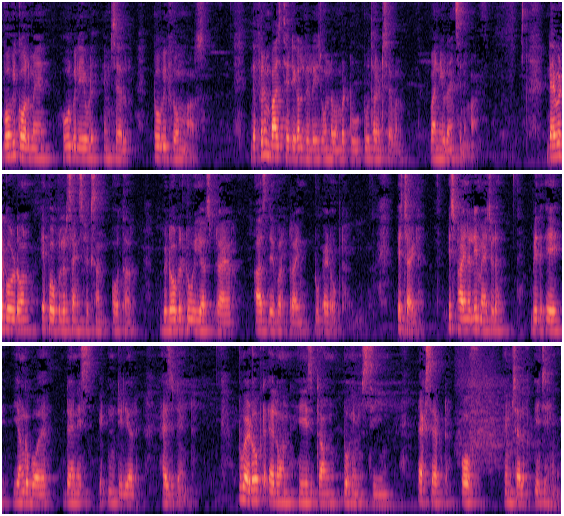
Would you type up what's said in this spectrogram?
Bobby Coleman, who believed himself to be from Mars. The film was theatrical release on November 2, 2007 by New Line Cinema. David Gordon, a popular science fiction author, widowed two years prior as they were trying to adopt a child, is finally matched with a young boy, Dennis Interior, hesitant. To adopt alone, he is drawn to him, seeing, except of himself is him.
